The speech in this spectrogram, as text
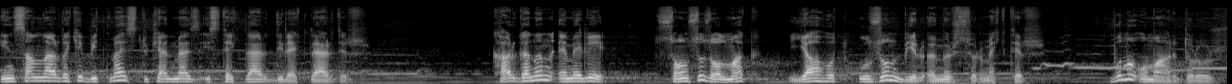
insanlardaki bitmez tükenmez istekler, dileklerdir. Karganın emeli sonsuz olmak yahut uzun bir ömür sürmektir. Bunu umar durur.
